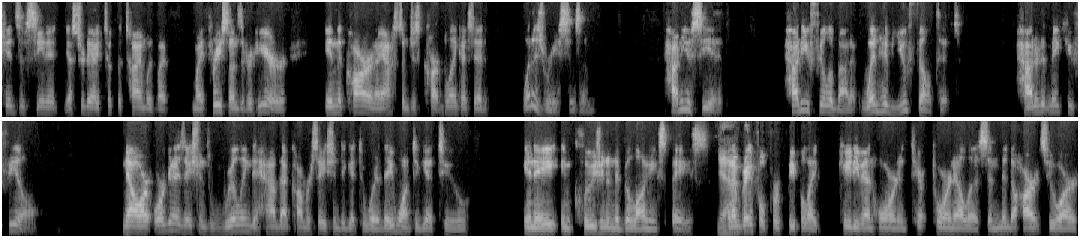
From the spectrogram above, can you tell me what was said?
kids have seen it. Yesterday i took the time with my my three sons that are here in the car and i asked them just carte blank i said what is racism? How do you see it? How do you feel about it? When have you felt it how did it make you feel? Now are organization's willing to have that conversation to get to where they want to get to in a inclusion and a belonging space? Yeah. and i'm grateful for people like katie van horn and Ter- Torin ellis and minda harts who are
